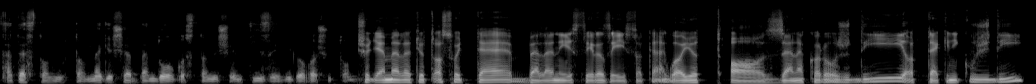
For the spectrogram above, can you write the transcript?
tehát ezt tanultam meg, és ebben dolgoztam is én tíz évig a vasúton. És hogy emellett jött az, hogy te belenéztél az éjszakákba, jött a zenekaros díj, a technikus díj,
